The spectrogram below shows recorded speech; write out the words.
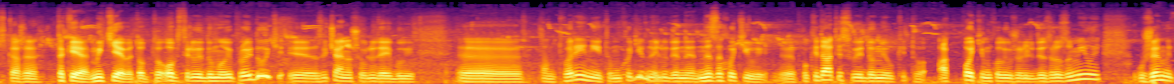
скаже, таке миттєве. Тобто обстріли думали пройдуть. Е, Звичайно, що у людей були е, там тварини і тому подібне. Люди не, не захотіли е, покидати свої домівки. То а потім, коли вже люди зрозуміли, вже ми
